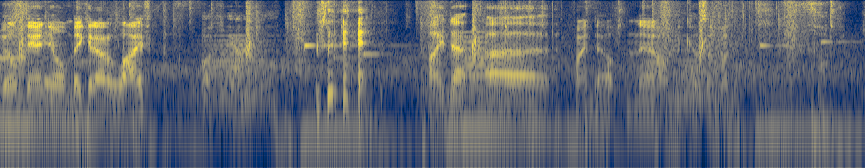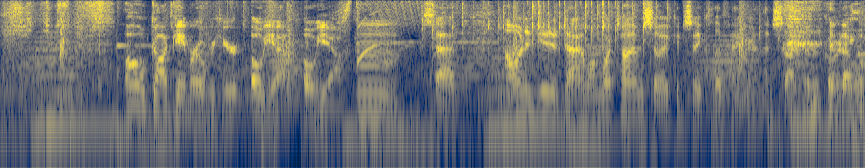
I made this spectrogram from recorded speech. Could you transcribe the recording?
Will Daniel make it out alive? Fuck yeah, Find out. Uh find out now because I'm a. Oh, God Gamer over here. Oh, yeah. Oh, yeah. Mm. Sad. I wanted you to die one more time so I could say cliffhanger and then stop the recording.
